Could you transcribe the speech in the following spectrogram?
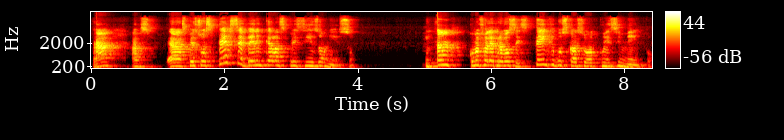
tá? As, as pessoas perceberem que elas precisam nisso. Então, como eu falei para vocês, tem que buscar seu autoconhecimento.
